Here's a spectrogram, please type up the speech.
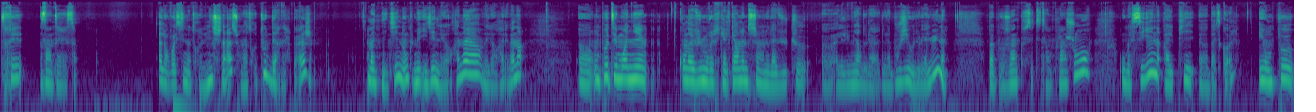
très intéressant. Alors voici notre Mishnah sur notre toute dernière page. Matniti, donc, Meidin Veloralevana. Euh, on peut témoigner qu'on a vu mourir quelqu'un, même si on ne l'a vu que euh, à la lumière de la, bougie ou de la lune. Pas besoin que c'était en plein jour. Ou Alpi Batkol. Et on peut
